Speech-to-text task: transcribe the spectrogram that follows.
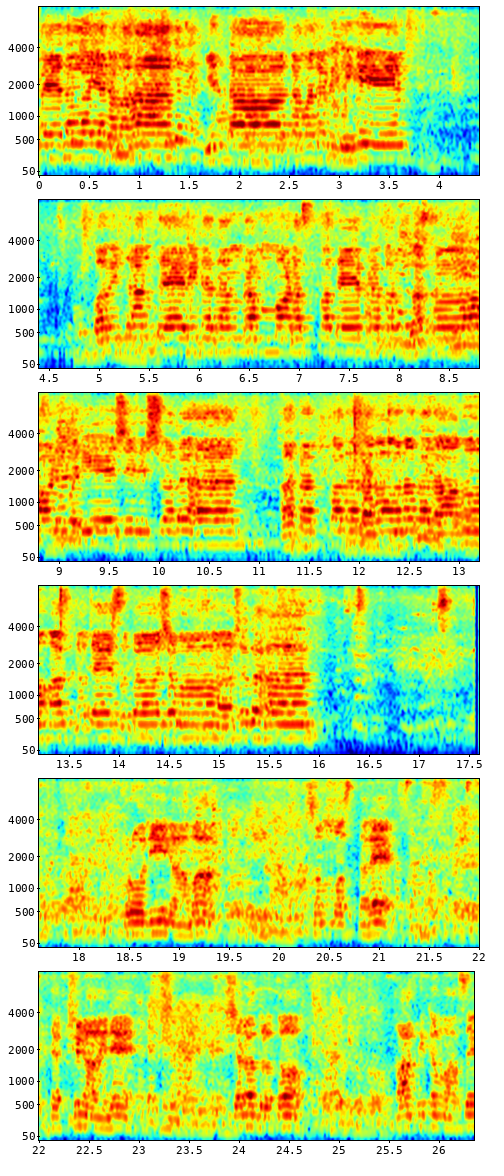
वेदाय नमः यद्दातमनविधिः पवित्रं ते विदतं ब्रह्मणस्पते प्रबुद्धत्राणि पर्येषि विश्वतः अतत्पदधनो न ददामो अग्नुते सुतोषमाशतः क्रोधी नाम संवत्सरे दक्षिणायने शरदृतो कार्तिकमासे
